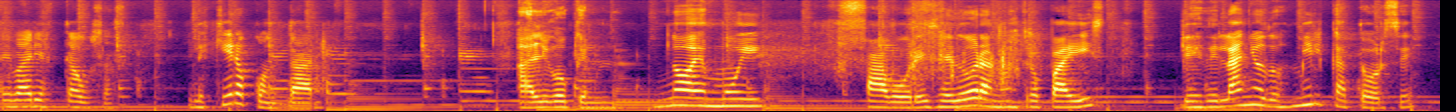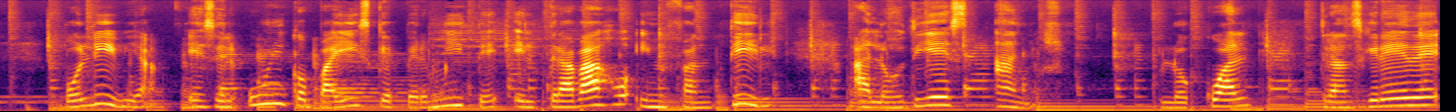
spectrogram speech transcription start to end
hay varias causas. Les quiero contar algo que no es muy favorecedor a nuestro país. Desde el año 2014, Bolivia es el único país que permite el trabajo infantil a los 10 años, lo cual transgrede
